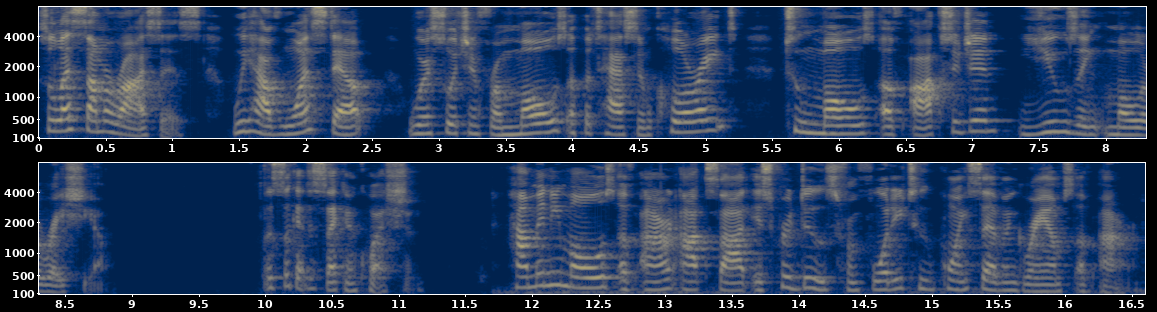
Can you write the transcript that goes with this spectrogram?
So let's summarize this. We have one step. We're switching from moles of potassium chlorate to moles of oxygen using molar ratio. Let's look at the second question. How many moles of iron oxide is produced from 42.7 grams of iron?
